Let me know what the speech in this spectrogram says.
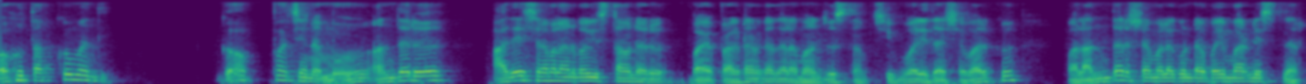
బహు తక్కువ మంది. గొప్ప జనము. అందరూ అదే శ్రమలు అనుభవిస్తూ ఉన్నారు. ప్రకటన గ్రంథాలు మనం చూస్తాం చివరి దశ వరకు వాళ్ళందరూ శ్రమల గుండా పోయి మరణిస్తున్నారు.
